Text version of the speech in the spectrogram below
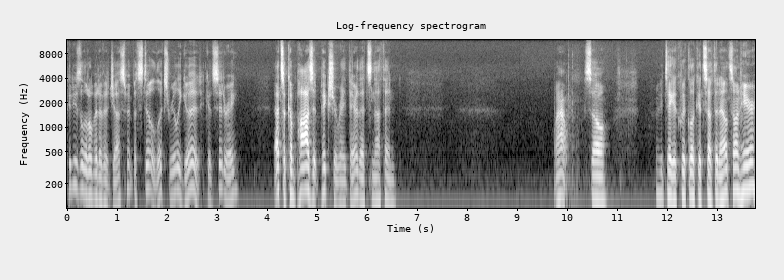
Could use a little bit of adjustment, but still looks really good considering. That's a composite picture right there. That's nothing. Wow. So we can take a quick look at something else on here.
